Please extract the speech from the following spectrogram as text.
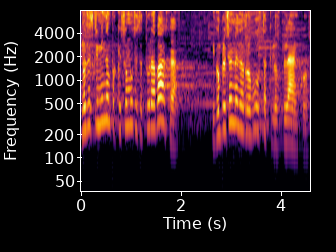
Nos discriminan porque somos de estatura baja y complexión menos robusta que los blancos.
